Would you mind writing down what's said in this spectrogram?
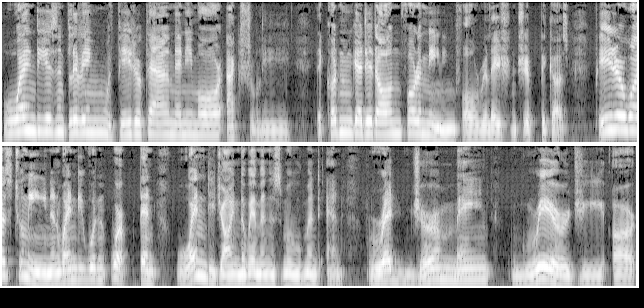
Wendy isn't living with Peter Pan anymore, actually. They couldn't get it on for a meaningful relationship because Peter was too mean and Wendy wouldn't work. Then Wendy joined the women's movement and read Germaine Greer, G R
